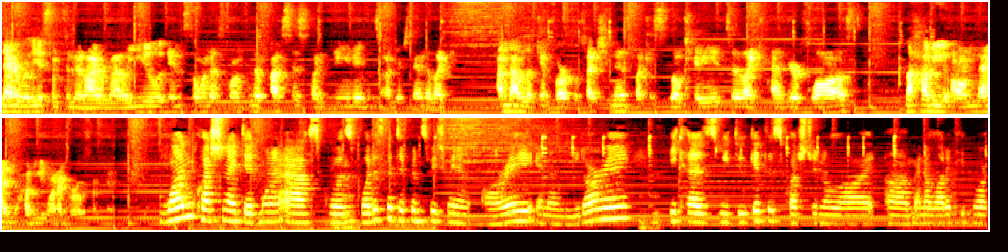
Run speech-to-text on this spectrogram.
that really is something that I value in someone that's going through the process, like being able to understand that like I'm not looking for a perfectionist. Like it's okay to like have your flaws, but how do you own that and how do you want to grow from it? One question I did want to ask was mm-hmm. what is the difference between an RA and a lead RA? Mm-hmm. Because we do get this question a lot, um, and a lot of people are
